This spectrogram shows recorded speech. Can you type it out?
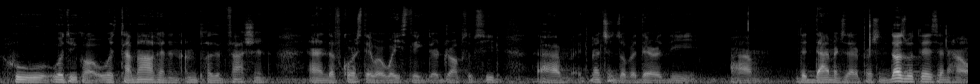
who, what do you call it, with Tamar in an unpleasant fashion, and of course they were wasting their drops of seed. it mentions over there the the damage that a person does with this and how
